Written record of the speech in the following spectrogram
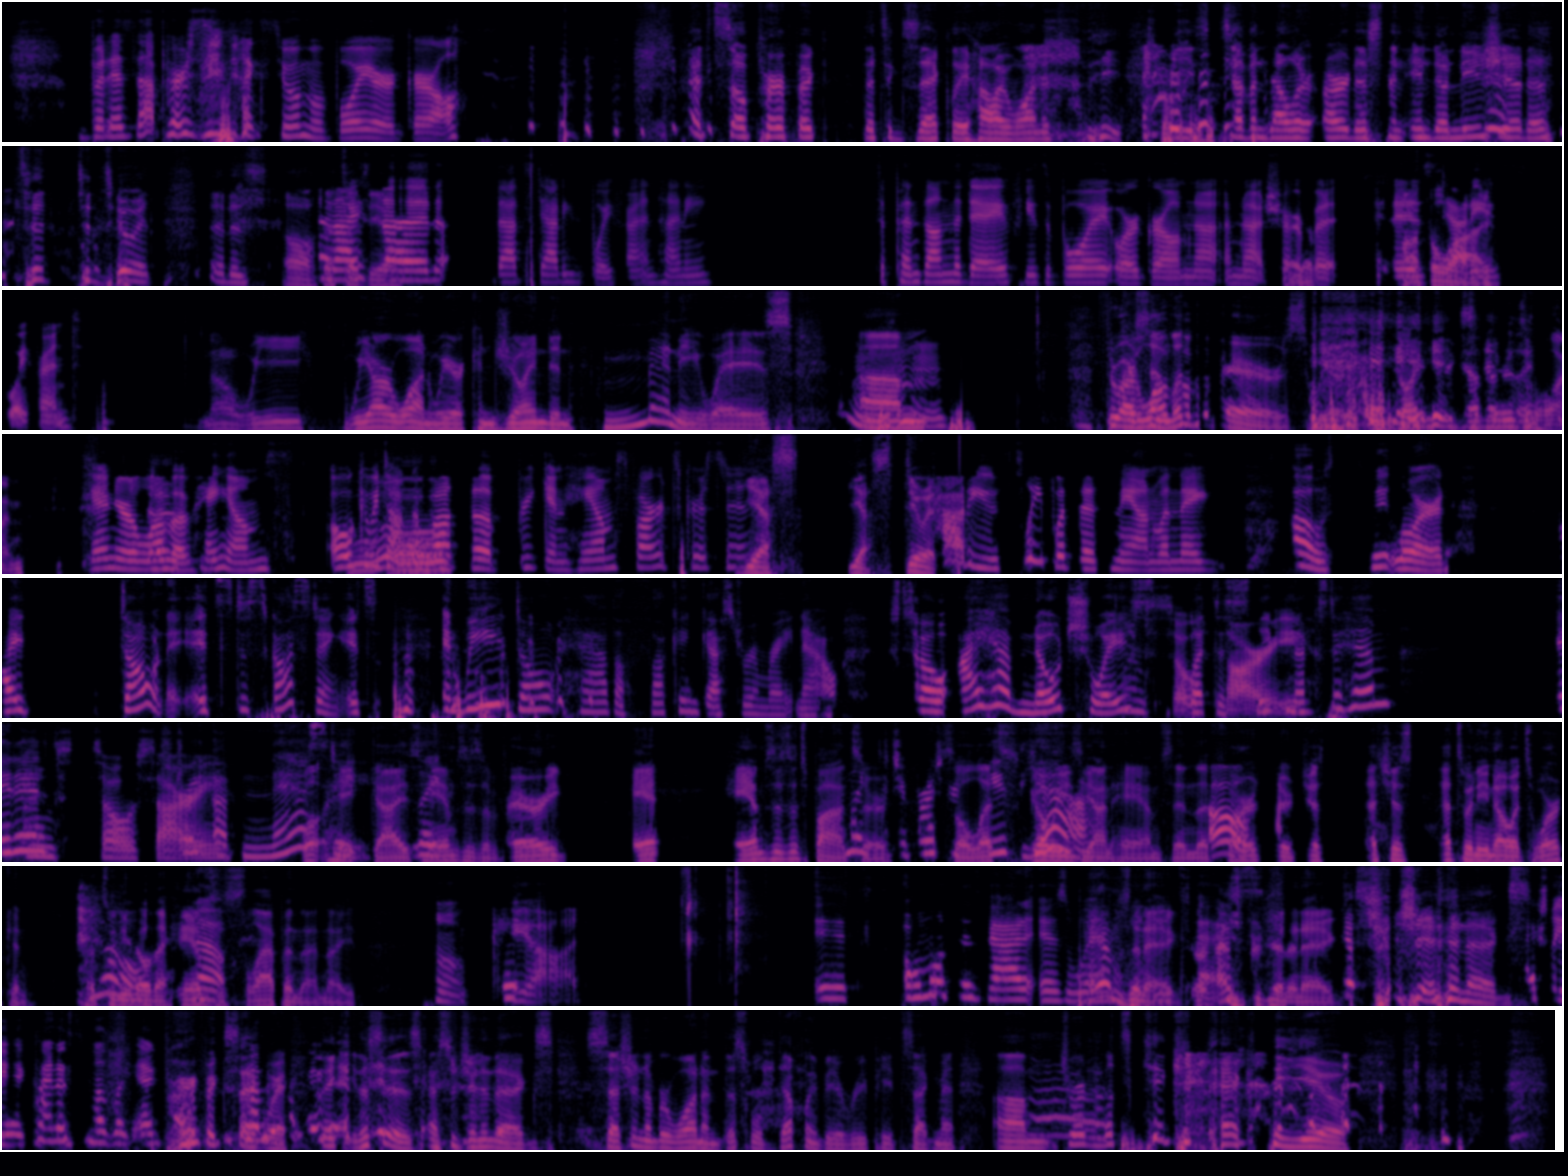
but is that person next to him a boy or a girl? That's so perfect. That's exactly how I wanted the, the seven dollar artist in Indonesia to, to to do it. It is oh and that's I ideal. said, That's daddy's boyfriend, honey. Depends on the day if he's a boy or a girl. I'm not I'm not sure, Yep. but it Spot is the lie. daddy's boyfriend. No, we we are one. We are conjoined in many ways. Um, Mhm. Through our Kristen, love let- of the Bears, we are joined together as one. And your love of hams. Oh, can we talk Whoa. about the freaking hams farts, Kristen? Yes, yes, do it. How do you sleep with this man when they? Oh, sweet lord. I don't. It's disgusting. It's and we don't have a fucking guest room right now. So I have no choice so but to sorry. sleep next to him. It is I'm so sorry. straight up nasty. Well, hey guys, Like, Hams is a very Ha- Hams is a I'm like, sponsor, did you brush so your let's teeth? go yeah. easy on Hams. And the Oh. farts are just that's just that's when you know it's working. That's when you know the Hams no. is slapping that night. Oh God. It's almost as bad as when Hams and eggs or eggs. estrogen and eggs. Estrogen and eggs. Actually, it kind of smells like egg. Perfect Come segue. Thank you. This is Estrogen and Eggs, session number one, and this will definitely be a repeat segment. Um, Jordan, let's kick it back to you.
